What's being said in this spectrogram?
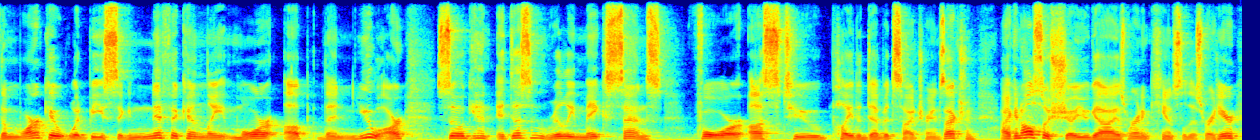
the market would be significantly more up than you are. So again, it doesn't really make sense for us to play the debit side transaction. I can also show you guys, we're going to cancel this right here.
